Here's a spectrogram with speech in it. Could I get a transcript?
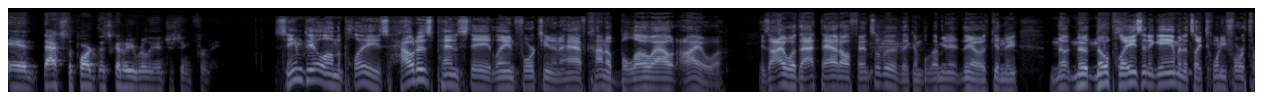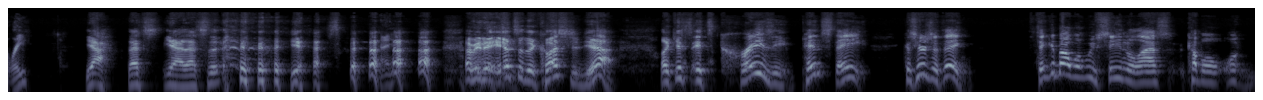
And that's the part that's going to be really interesting for me. Same deal on the plays. How does Penn State lane 14 and a half kind of blow out Iowa? Is Iowa that bad offensively? They can. I mean, you know, can they no no, no plays in a game and it's like twenty four three. Yeah, that's yeah, that's the yes. I mean, to answer the question, yeah, like it's it's crazy. Penn State, because here's the thing. Think about what we've seen the last couple,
